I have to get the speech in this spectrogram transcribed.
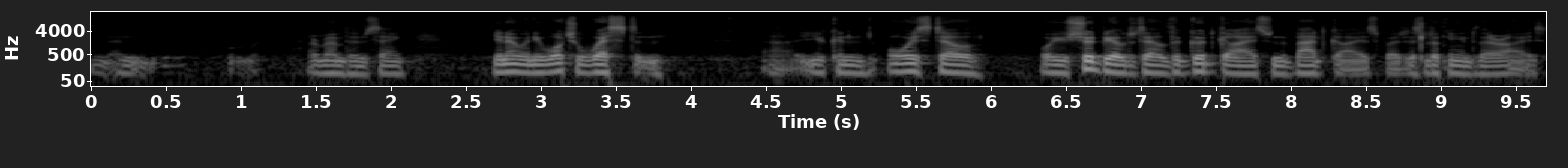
and I remember him saying, you know, when you watch a western, uh, you can always tell, or you should be able to tell the good guys from the bad guys by just looking into their eyes,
